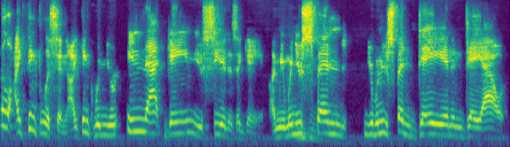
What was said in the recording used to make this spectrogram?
Well, I think listen, I think when you're in that game, you see it as a game. I mean, when you mm-hmm. spend you when you spend day in and day out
